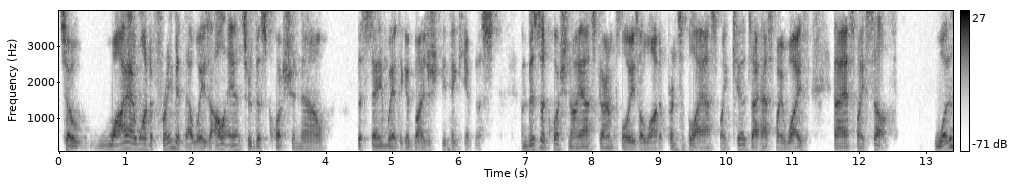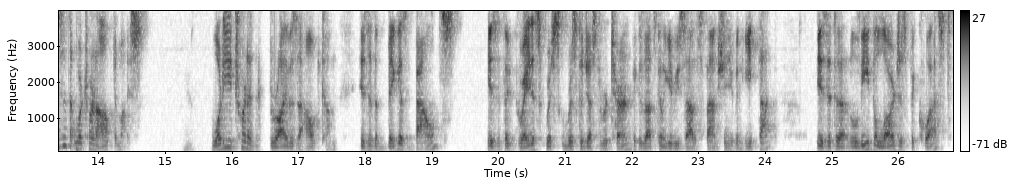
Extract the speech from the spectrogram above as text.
So why I want to frame it that way is I'll answer this question now the same way I think advisors should be thinking of this. And this is a question I ask our employees a lot at principal. I ask my kids, I ask my wife, and I ask myself, what is it that we're trying to optimize? What are you trying to drive as an outcome? Is it the biggest balance? Is it the greatest risk, risk adjusted return? Because that's going to give you satisfaction. You can eat that. Is it to lead the largest bequest?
